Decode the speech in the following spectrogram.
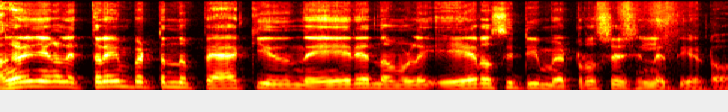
അങ്ങനെ ഞങ്ങൾ എത്രയും പെട്ടെന്ന് പാക്ക് ചെയ്ത് നേരെ നമ്മൾ എയറോ സിറ്റി മെട്രോ സ്റ്റേഷനിൽ എത്തി കേട്ടോ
